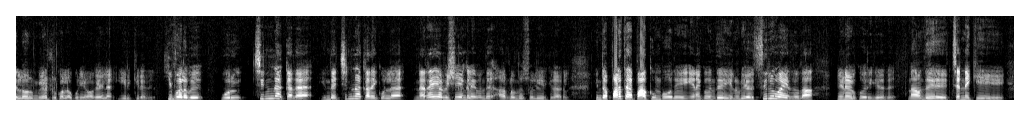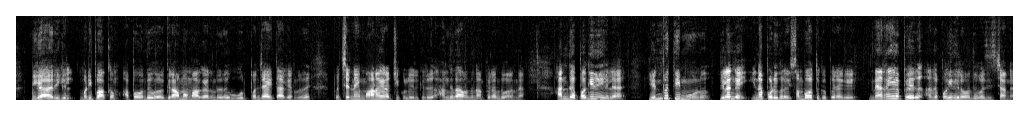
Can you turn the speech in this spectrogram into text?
எல்லோரும் ஏற்றுக்கொள்ளக்கூடிய வகையில் இருக்கிறது. இவ்வளவு ஒரு சின்ன கதை இந்த சின்ன கதைக்குள்ள நிறைய விஷயங்களை வந்து அவர்கள் வந்து சொல்லியிருக்கிறார்கள். இந்த படத்தை பார்க்கும்போது எனக்கு வந்து என்னுடைய சிறு வயது தான் நினைவுக்கு வருகிறது. நான் வந்து சென்னைக்கு மிக அருகில் மடிப்பாக்கம் அப்போ வந்து ஒரு கிராமமாக இருந்தது ஊர் பஞ்சாயத்தாக இருந்தது. இப்போ சென்னை மாநகராட்சிக்குள்ளே இருக்கிறது அங்கே தான் வந்து நான் பிறந்து வளர்ந்தேன். அந்த பகுதியில் எண்பத்தி மூணு இலங்கை இனப்படுகொலை சம்பவத்துக்கு பிறகு நிறைய பேர் அந்த பகுதியில் வந்து வசிச்சாங்க.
